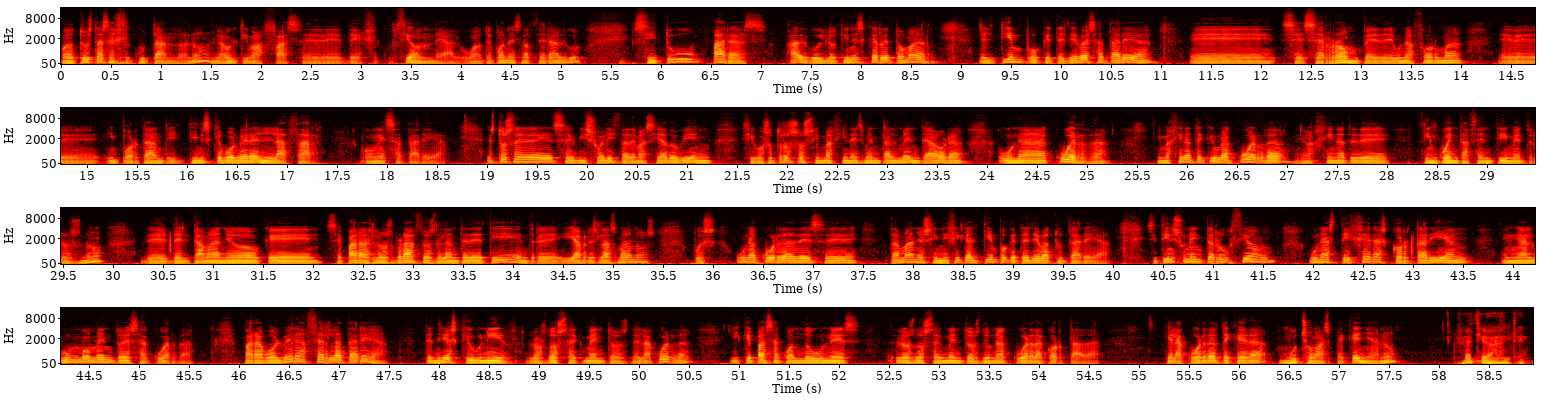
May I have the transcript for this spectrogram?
cuando tú estás ejecutando, ¿no? En la última fase de, ejecución de algo, cuando te pones a hacer algo, si tú paras algo y lo tienes que retomar, el tiempo que te lleva esa tarea eh, se, se, rompe de una forma eh, importante y tienes que volver a enlazar con esa tarea. Esto se, se, visualiza demasiado bien si vosotros os imagináis mentalmente ahora una cuerda. Imagínate que una cuerda, imagínate de, 50 centímetros, ¿no? del tamaño que separas los brazos delante de ti entre, y abres las manos, pues una cuerda de ese tamaño significa el tiempo que te lleva tu tarea. Si tienes una interrupción, unas tijeras cortarían en algún momento esa cuerda. Para volver a hacer la tarea, tendrías que unir los dos segmentos de la cuerda. ¿Y qué pasa cuando unes los dos segmentos de una cuerda cortada? Que la cuerda te queda mucho más pequeña, ¿no? Efectivamente.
